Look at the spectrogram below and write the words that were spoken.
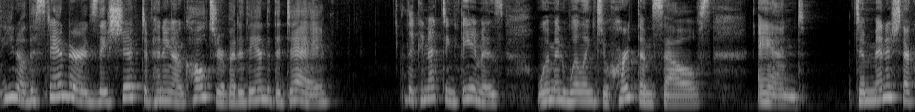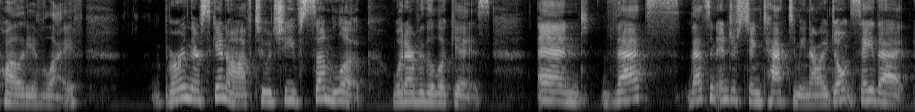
you know, the standards they shift depending on culture, but at the end of the day, the connecting theme is women willing to hurt themselves and diminish their quality of life, burn their skin off to achieve some look, whatever the look is. And that's that's an interesting tack to me. Now i don't say that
